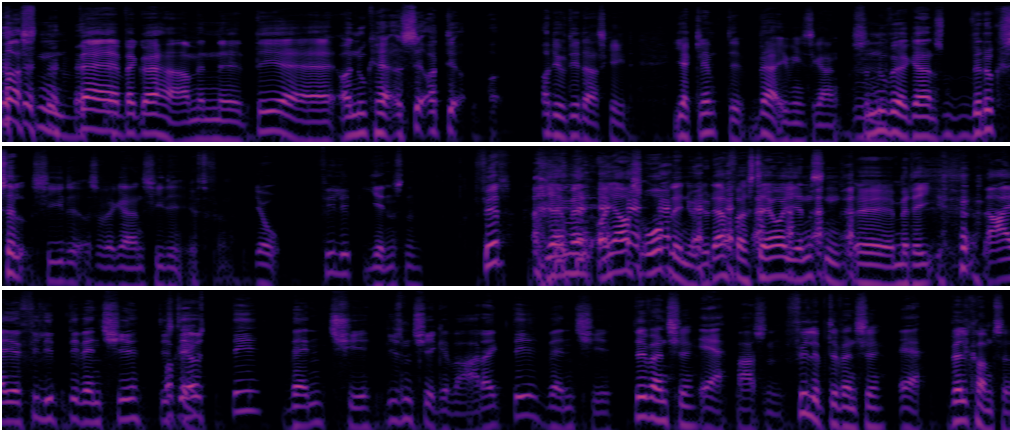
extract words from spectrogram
og sådan, hvad, hvad gør jeg her? Men øh, det er, og nu kan jeg se, og det, og, og det er jo det, der er sket. Jeg glemte det hver eneste gang. Så Mm. nu vil jeg gerne, vil du selv sige det, og så vil jeg gerne sige det efterfølgende. Jo, Philip Jensen. Fedt. Jamen, og jeg er også ordblind jo. Det er derfor, jeg staver Jensen øh, med D. Nej, øh, Philip Devanchier. Det Okay. staves okay. Devanchier. Ligesom Che Guevara, ikke? Devanchier. Det er Vanche. Ja, bare sådan. Philip de Vanche. Ja, Velkommen til.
